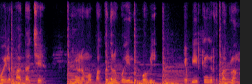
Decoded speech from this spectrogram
கோயிலை பார்த்தாச்சு. இன்னும் நம்ம பக்கத்தில் போய் இந்த கோவில் எப்படி இருக்குங்கிறது பார்க்கலாம்.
